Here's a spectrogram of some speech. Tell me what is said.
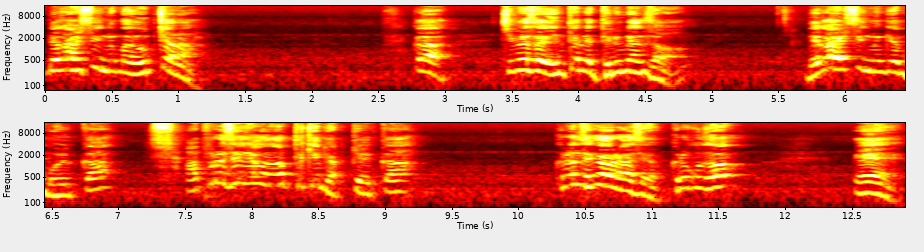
내가 할 수 있는 건 없잖아 그러니까 집에서 인터넷 들으면서 내가 할 수 있는 게 뭘까? 앞으로 세상은 어떻게 바뀔까? 그런 생각을 하세요. 그러고서 예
